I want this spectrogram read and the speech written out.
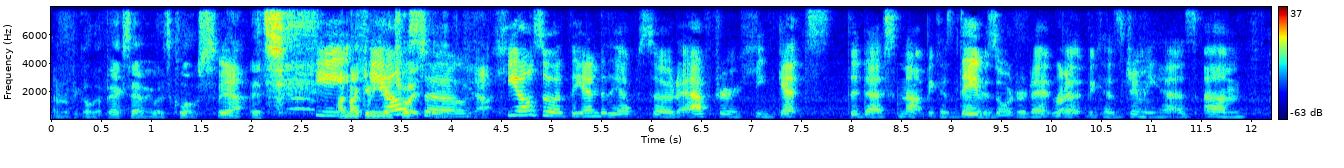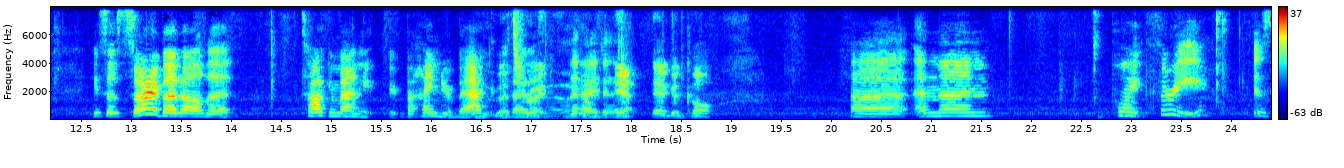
I don't know if you call that backstabbing, but it's close. Yeah. It's. He, I'm not giving he you a also, choice, Dave. Yeah. He also, at the end of the episode, after he gets the desk, not because Dave has ordered it, Right. but because Jimmy has, um, he says, "Sorry about all that talking behind your, behind your back That's that I was, right. Uh, that yeah. I did." Yeah. Yeah. Good call. Uh, and then point three is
